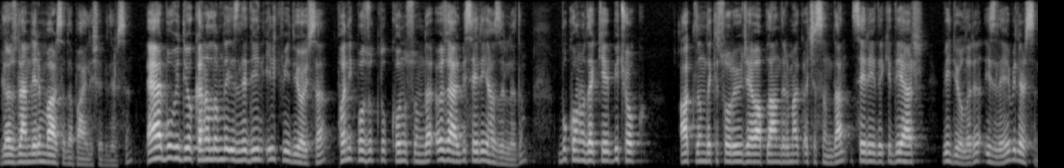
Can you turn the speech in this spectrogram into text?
Gözlemlerin varsa da paylaşabilirsin. Eğer bu video kanalımda izlediğin ilk videoysa panik bozukluk konusunda özel bir seri hazırladım. Bu konudaki birçok aklındaki soruyu cevaplandırmak açısından serideki diğer videoları izleyebilirsin.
